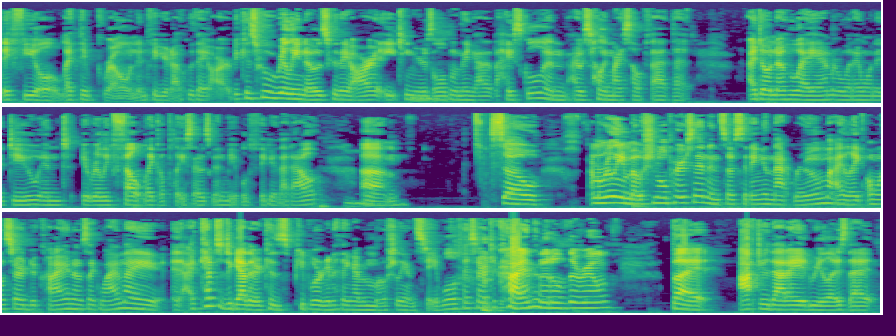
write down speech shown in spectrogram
they feel like they've grown and figured out who they are because who really knows who they are at 18 mm-hmm. years old when they got out of high school and i was telling myself that that I don't know who I am or what I want to do. And it really felt like a place I was going to be able to figure that out. Mm-hmm. Um, so I'm a really emotional person. And so sitting in that room, I like almost started to cry. And I was like, why am I? I kept it together because people are going to think I'm emotionally unstable if I start to cry in the middle of the room. But after that, I had realized that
